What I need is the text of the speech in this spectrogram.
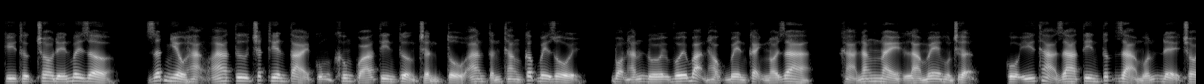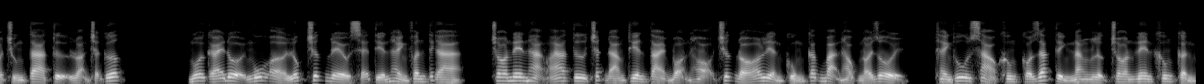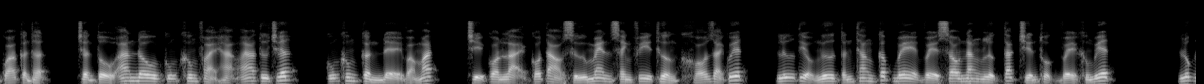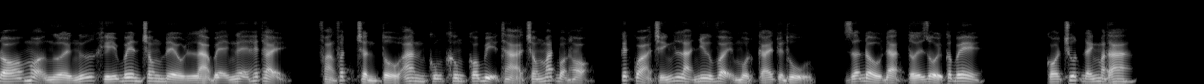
Kỳ thực cho đến bây giờ, rất nhiều hạng A tư chất thiên tài cũng không quá tin tưởng Trần Tổ An tấn thăng cấp B rồi, bọn hắn đối với bạn học bên cạnh nói ra, khả năng này là mê hồn trận, cố ý thả ra tin tức giả muốn để cho chúng ta tự loạn trận cước. Mỗi cái đội ngũ ở lúc trước đều sẽ tiến hành phân tích A, cho nên hạng A tư chất đám thiên tài bọn họ trước đó liền cùng các bạn học nói rồi, thành thu xảo không có giác tỉnh năng lực cho nên không cần quá cẩn thận, Trần Tổ An đâu cũng không phải hạng A tư chất, cũng không cần để vào mắt, chỉ còn lại có tảo sứ men xanh phi thường khó giải quyết, Lữ Tiểu Ngư tấn thăng cấp B về sau năng lực tác chiến thuộc về không biết. Lúc đó mọi người ngữ khí bên trong đều là bệ nghệ hết thảy, phảng phất Trần Tổ An cũng không có bị thả trong mắt bọn họ, kết quả chính là như vậy một cái tuyển thủ, dẫn đầu đạt tới rồi cấp B. Có chút đánh mặt A.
